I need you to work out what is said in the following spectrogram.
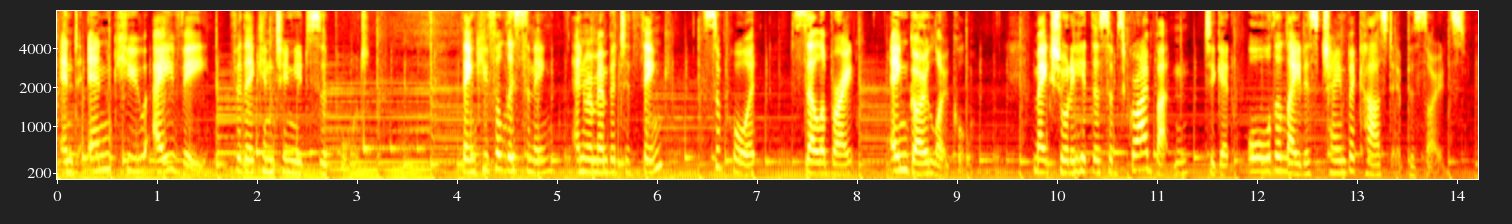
and NQAV for their continued support. Thank you for listening, and remember to think, support, celebrate, and go local. Make sure to hit the subscribe button to get all the latest Chambercast episodes.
